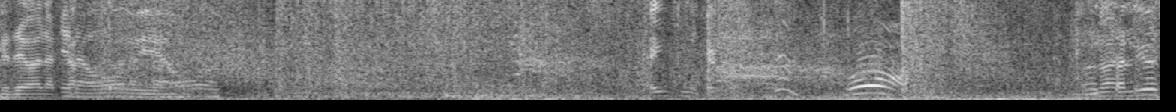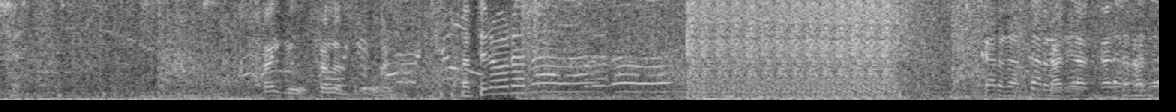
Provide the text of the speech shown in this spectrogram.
Que te va la Era caja. obvio. Ahí tiene caja. No, no salió ese. Hay que buscarla, pero bueno. No tiro granada. Carga, carga. Carga, carga, carga.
